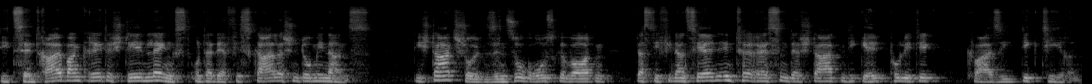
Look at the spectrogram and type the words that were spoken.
Die Zentralbankräte stehen längst unter der fiskalischen Dominanz. Die Staatsschulden sind so groß geworden, dass die finanziellen Interessen der Staaten die Geldpolitik quasi diktieren.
